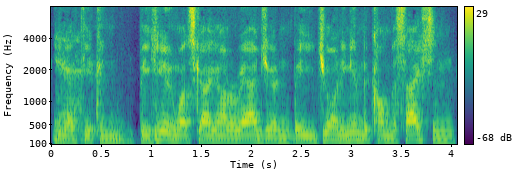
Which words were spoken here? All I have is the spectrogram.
yeah. know, if you can be hearing what's going on around you and be joining in the conversation,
